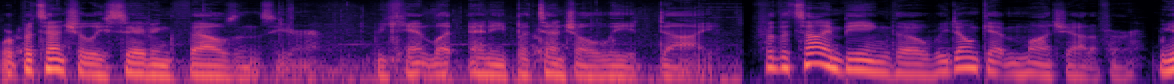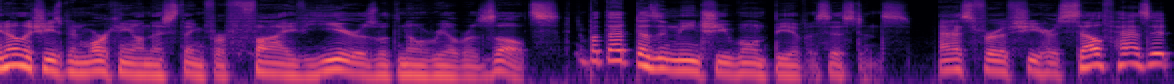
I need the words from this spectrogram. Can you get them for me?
We're potentially saving thousands here. We can't let any potential lead die. For the time being, though, we don't get much out of her. We know that she's been working on this thing for five years with no real results, but that doesn't mean she won't be of assistance. As for if she herself has it,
